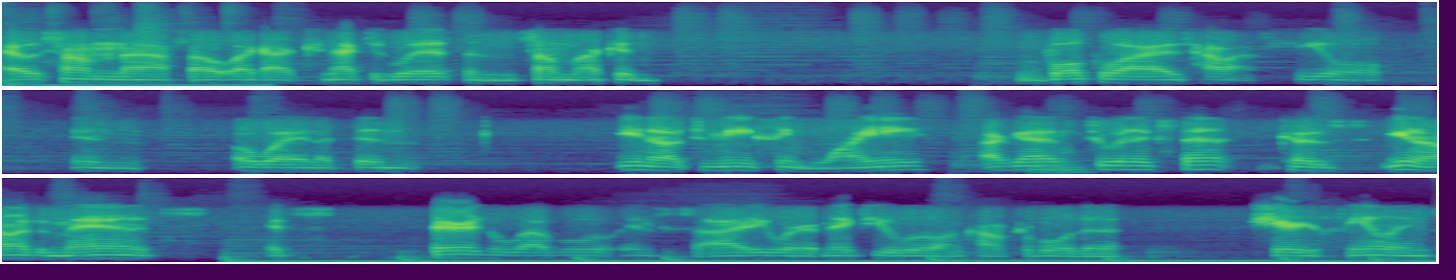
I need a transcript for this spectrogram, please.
it was something that I felt like I connected with, and something I could vocalize how I feel in a way that didn't, you know, to me seem whiny. I guess Mhm. to an extent, because you know, as a man, it's it's there is a level in society where it makes you a little uncomfortable to share your feelings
